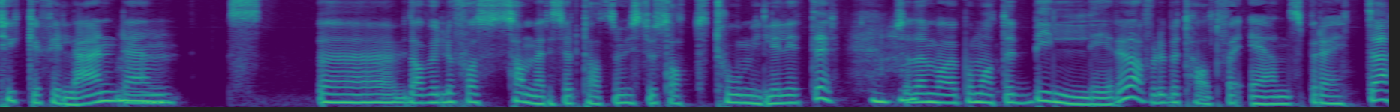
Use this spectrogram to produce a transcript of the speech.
tykke filleren, den øh, Da vil du få samme resultat som hvis du satt to milliliter. Så den var jo på en måte billigere, da, for du betalte for én sprøyte.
